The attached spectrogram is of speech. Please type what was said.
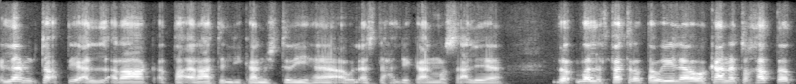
لم تعطي العراق الطائرات اللي كان مشتريها أو الأسلحة اللي كان موسع عليها ظلت فترة طويلة وكانت تخطط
